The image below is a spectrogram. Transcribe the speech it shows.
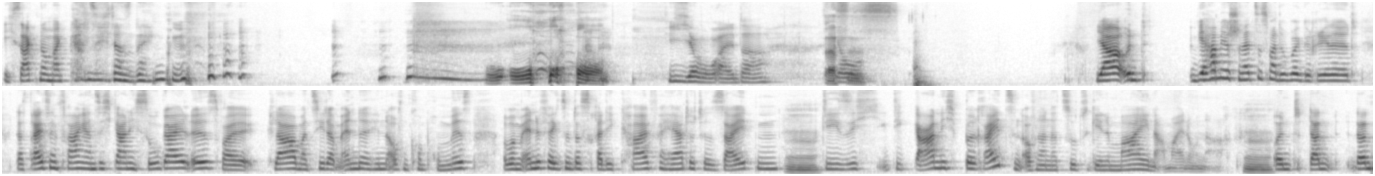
Ich sag nur, man kann sich das denken. Oh, oh, oh, oh. jo, Alter. Das Jo. ist. Ja, und wir haben ja schon letztes Mal darüber geredet, dass 13 Fragen an sich gar nicht so geil ist, weil klar, man zieht am Ende hin auf einen Kompromiss, aber im Endeffekt sind das radikal verhärtete Seiten, die sich, die gar nicht bereit sind, aufeinander zuzugehen, meiner Meinung nach. Und dann, dann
